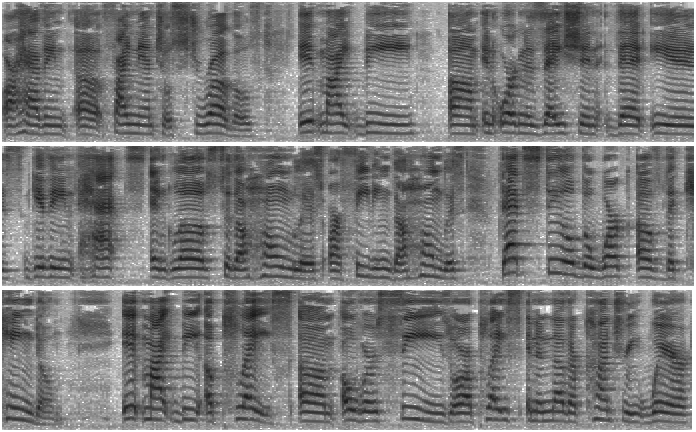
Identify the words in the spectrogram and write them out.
are having uh, financial struggles. It might be um, an organization that is giving hats and gloves to the homeless or feeding the homeless, that's still the work of the kingdom. It might be a place um, overseas or a place in another country where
